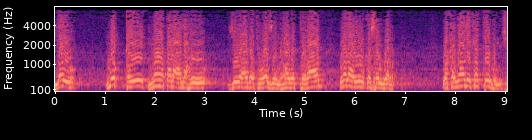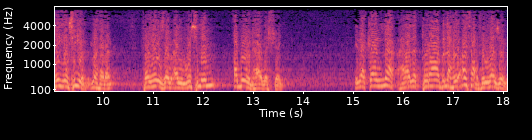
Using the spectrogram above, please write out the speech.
لو نقي ما طلع له زيادة وزن هذا التراب ولا ينقص البر. وكذلك التبن شيء يسير مثلا فيلزم المسلم قبول هذا الشيء. إذا كان لا هذا التراب له أثر في الوزن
